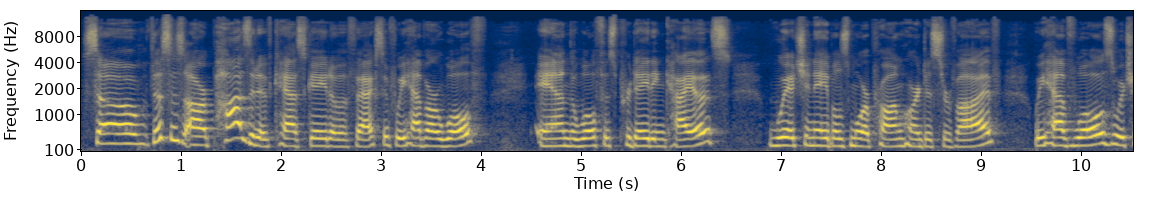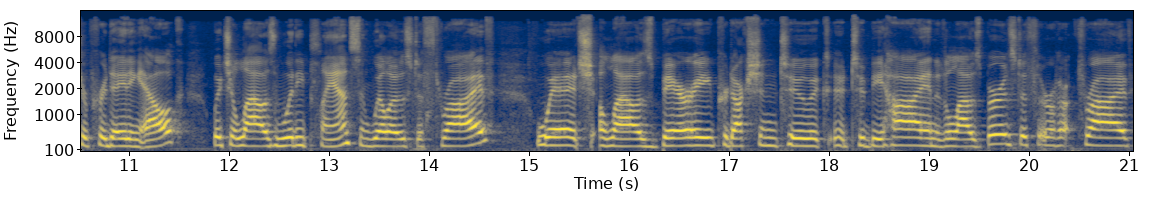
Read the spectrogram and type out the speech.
So, this is our positive cascade of effects if we have our wolf and the wolf is predating coyotes, which enables more pronghorn to survive. We have wolves, which are predating elk, which allows woody plants and willows to thrive, which allows berry production to, to be high, and it allows birds to th- thrive,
